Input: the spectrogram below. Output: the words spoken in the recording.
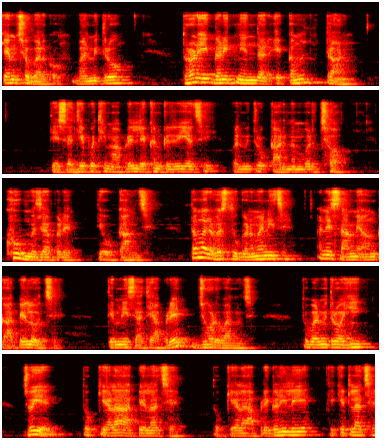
કેમ છો બાળકો? બાળમિત્રો, ધોરણ એક ગણિતની અંદર એકમ ત્રણ, તે સ્વાધ્યાયપોથીમાં આપણે લેખન કરી રહ્યા છીએ. બાળમિત્રો કાર્ડ નંબર છ, ખૂબ મજા પડે તેવું કામ છે. તમારે વસ્તુ ગણવાની છે અને સામે અંક આપેલો છે. તેમની સાથે આપણે જોડવાનું છે. તો બાળમિત્રો, અહીં જોઈએ તો કેળા આપેલા છે. તો કેળા આપણે ગણી લઈએ કે કેટલા છે?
